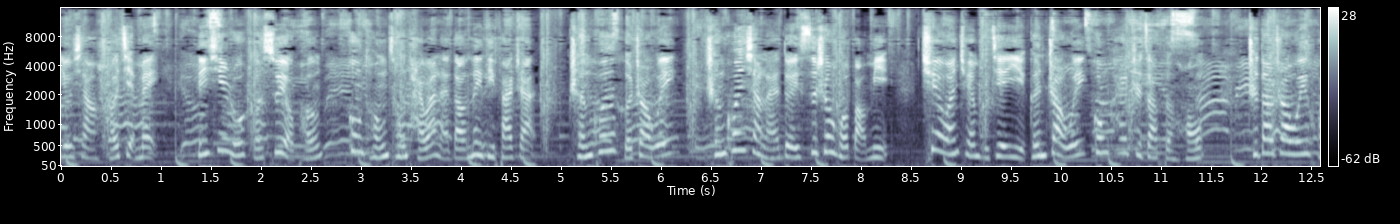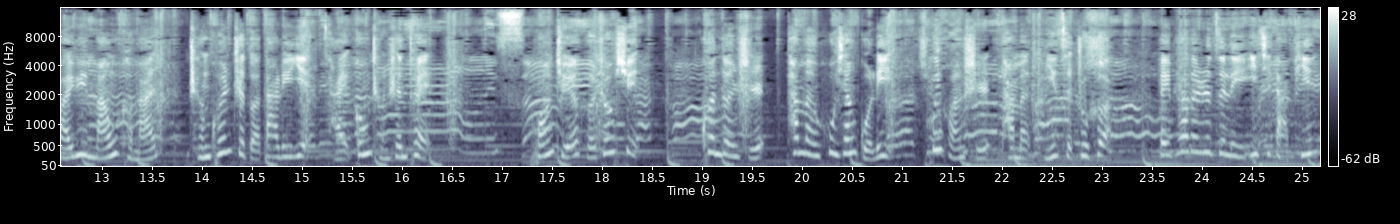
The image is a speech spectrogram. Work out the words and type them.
又像好姐妹。林心如和苏有朋共同从台湾来到内地发展。陈坤和赵薇，陈坤向来对私生活保密，却完全不介意跟赵薇公开制造粉红。直到赵薇怀孕瞒无可瞒，陈坤这朵大绿叶才功成身退。黄觉和周迅，困顿时他们互相鼓励，辉煌时他们彼此祝贺。北漂的日子里一起打拼。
